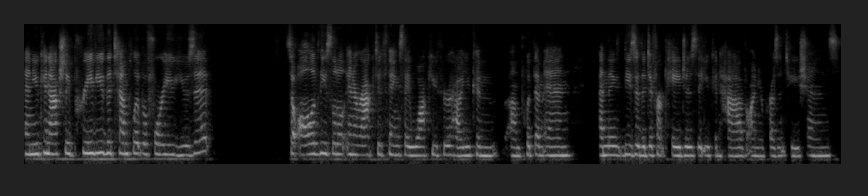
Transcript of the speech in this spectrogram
and you can actually preview the template before you use it. So all of these little interactive things, they walk you through how you can um, put them in. And they, these are the different pages that you can have on your presentations.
